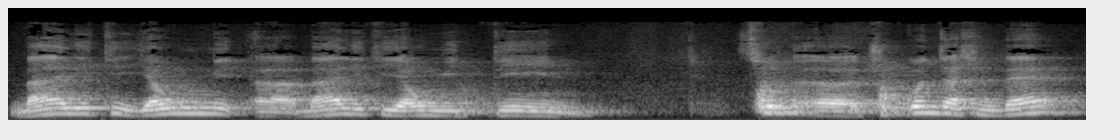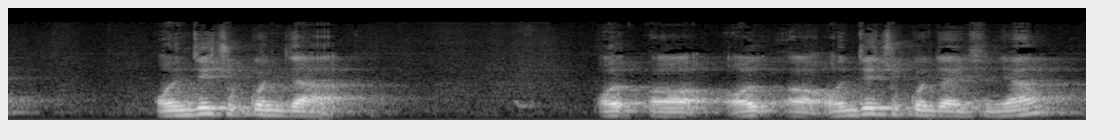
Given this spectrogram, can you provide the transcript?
말리키 야우미 아, 말리키 야우미딘 어, 주권자신데 언제 주권자 어, 어, 어, 어 언제 주권자이시냐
